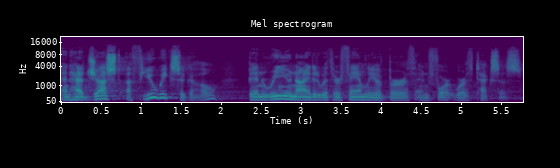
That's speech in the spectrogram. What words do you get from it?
and had just a few weeks ago been reunited with her family of birth in Fort Worth, Texas.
